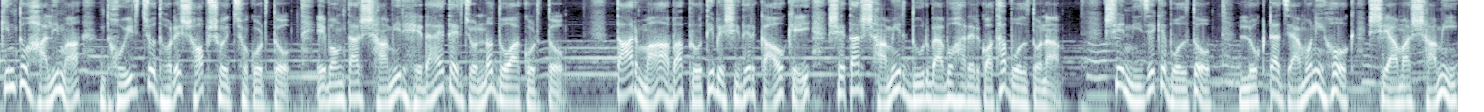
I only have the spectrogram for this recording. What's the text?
কিন্তু হালিমা ধৈর্য ধরে সব সহ্য করত এবং তার স্বামীর হেদায়েতের জন্য দোয়া করত। তার মা বা প্রতিবেশীদের কাউকেই সে তার স্বামীর দুর্ব্যবহারের কথা বলতো না। সে নিজেকে বলতো, লোকটা যেমনই হোক, সে আমার স্বামী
